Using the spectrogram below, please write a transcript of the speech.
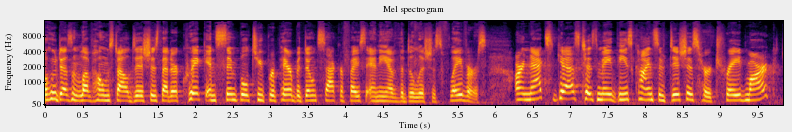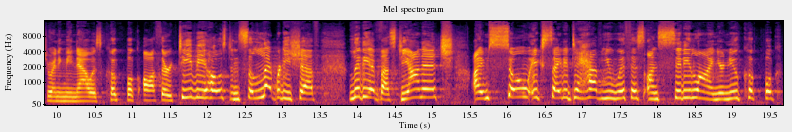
Well, who doesn't love home-style dishes that are quick and simple to prepare but don't sacrifice any of the delicious flavors? Our next guest has made these kinds of dishes her trademark. Joining me now is cookbook author, TV host, and celebrity chef Lidia Bastianich. I'm so excited to have you with us on Cityline, your new cookbook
